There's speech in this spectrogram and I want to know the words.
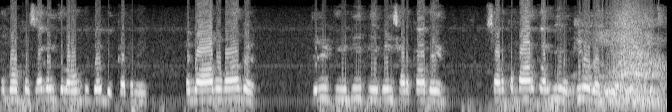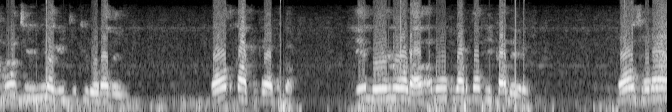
ਤੇ ਮੋਟਰਸਾਈਕਲ ਚਲਾਉਣ ਦੀ ਕੋਈ ਦਿੱਕਤ ਨਹੀਂ। ਪੰਜਾਬ ਵਾਂਗ ਜਿਹੜੀ ਟੀਟੀ ਪੀਪੀ ਸੜਕਾਂ ਤੇ ਸੜਕ ਪਾਰ ਕਰਨੀ ਔਖੀ ਹੋ ਜਾਂਦੀ ਹੈ। ਉਹ ਚੀਜ਼ ਨਹੀਂ ਹੈਗੀ ਜੀਟੀ ਰੋਡਾਂ ਤੇ ਬਹੁਤ ਘੱਟ ਟ੍ਰੈਫਿਕ ਆ। ਇਹ ਮੇਨ ਰੋਡ ਆ, ਅਨੂਪਗੜ੍ਹ ਤੋਂ ਬੀਕਾਨੇਰ। ਬਹੁਤ ਸੋਹਣਾ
